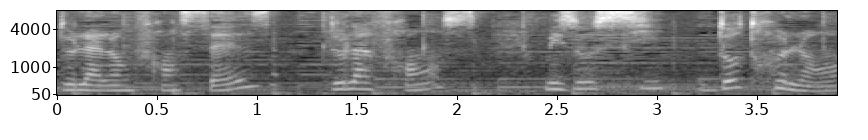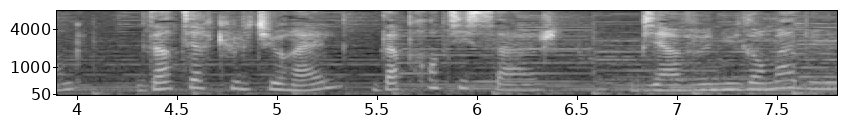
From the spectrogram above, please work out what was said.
de la langue française, de la France, mais aussi d'autres langues, d'interculturel, d'apprentissage. Bienvenue dans ma bulle.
